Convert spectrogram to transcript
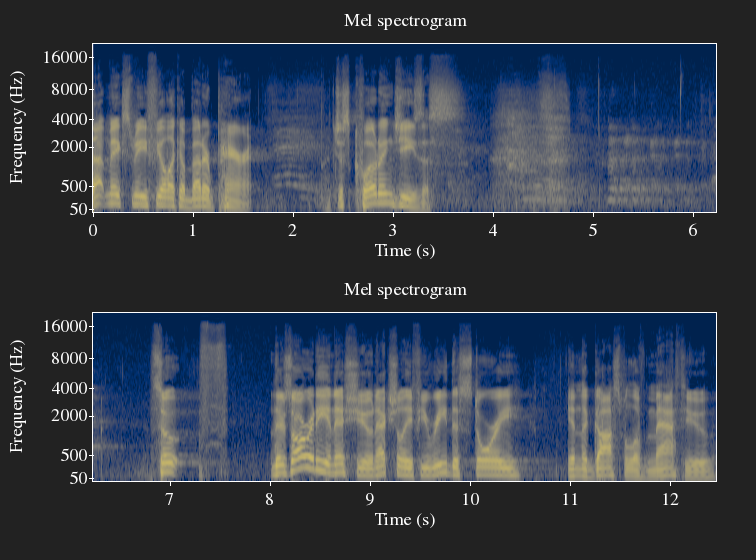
That makes me feel like a better parent. Just quoting Jesus. So, there's already an issue, and actually, if you read the story in the Gospel of Matthew,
